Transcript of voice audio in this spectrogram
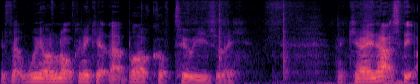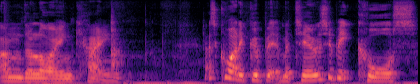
is that we are not going to get that bark off too easily. Okay that's the underlying cane. That's quite a good bit of material. It's a bit coarse.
